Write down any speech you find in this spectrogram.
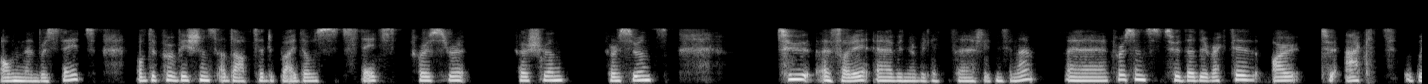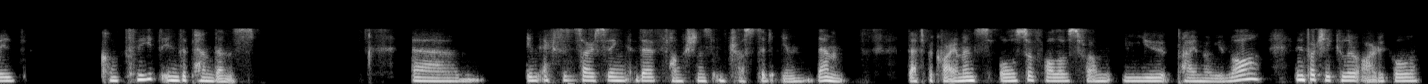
own member states of the provisions adopted by those states pursuant, pursuant to uh, Sorry, å uh, kjenner uh, Pursuant to the directive are to act with complete independence um, in exercising the functions entrusted in them. That requirements also follows from EU primary law, in particular Article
